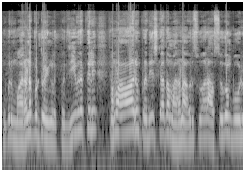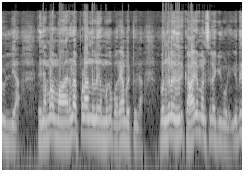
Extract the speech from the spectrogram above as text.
മൂപ്പര് മരണപ്പെട്ടു നിങ്ങൾ ഇപ്പോൾ ജീവിതത്തിൽ നമ്മൾ ആരും പ്രതീക്ഷിക്കാത്ത മരണ. ഒരു സ്വാര അസുഖം പോലും ഇല്ല. നമ്മളെ മരണം എപ്പോഴാന്നുള്ളത് നമുക്ക് പറയാൻ പറ്റില്ല അപ്പോൾ നിങ്ങൾ ഒരു കാര്യം മനസ്സിലാക്കിക്കോളി. ഇത്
